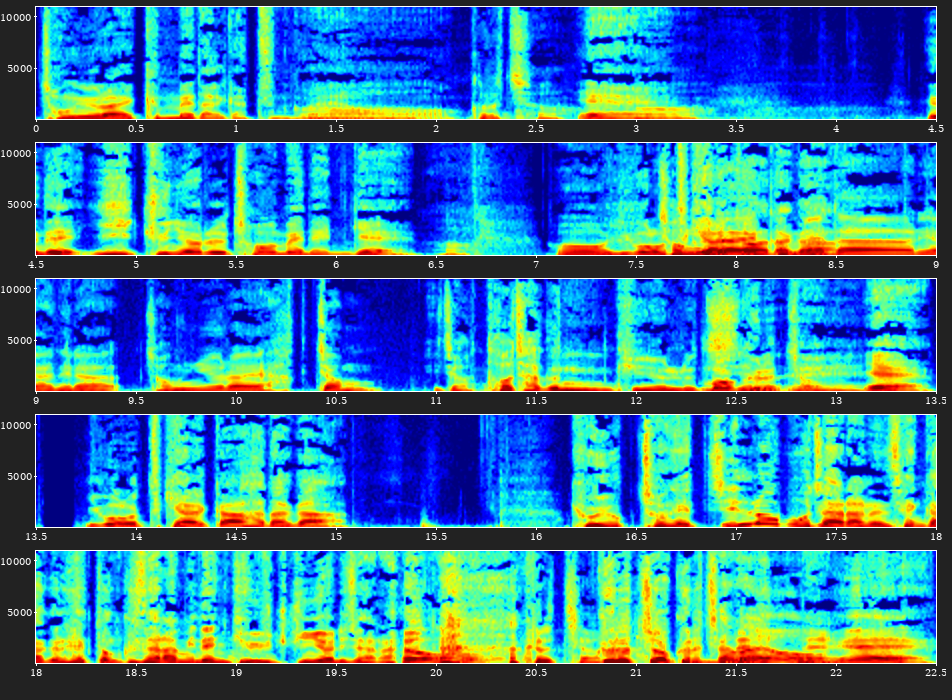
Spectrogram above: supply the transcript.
정유라의 금메달 같은 거예요. 어, 그렇죠. 예. 어. 근데 이 균열을 처음에 낸 게, 어. 어, 이걸 어떻게 할까 정유라의 하다가, 금메달이 아니라 정유라의 학점이죠. 더 작은 균열로 뭐 치면, 그렇죠. 예. 예. 이걸 어떻게 할까 하다가 교육청에 찔러보자라는 생각을 했던 그 사람이 낸 교육 균열이잖아요. 그렇죠. 그렇죠. 그렇잖아요. 네, 네. 예.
